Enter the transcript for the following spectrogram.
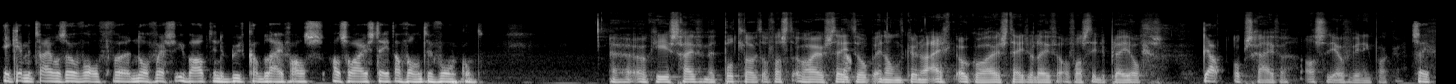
ik heb mijn twijfels over of Northwestern überhaupt in de buurt kan blijven als, als Ohio State aanvallend in vorm komt. Uh, ook hier schrijven met potlood alvast Ohio State ja. op. En dan kunnen we eigenlijk ook Ohio State wel even alvast in de playoffs ja. opschrijven als ze die overwinning pakken. Zeker.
